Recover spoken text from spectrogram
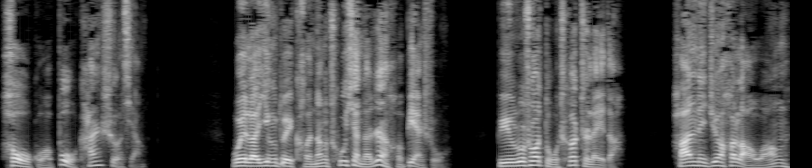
后果不堪设想。为了应对可能出现的任何变数，比如说堵车之类的，韩立军和老王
